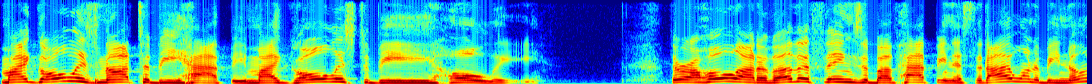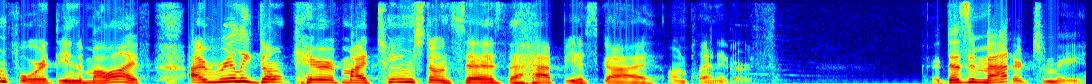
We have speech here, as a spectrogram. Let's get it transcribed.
My goal is not to be happy. My goal is to be holy. There are a whole lot of other things above happiness that I want to be known for at the end of my life. I really don't care if my tombstone says the happiest guy on planet Earth. It doesn't matter to me.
